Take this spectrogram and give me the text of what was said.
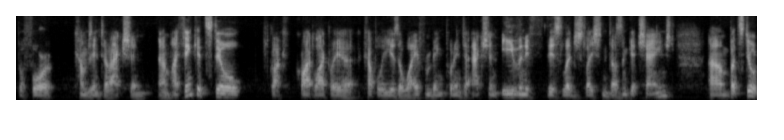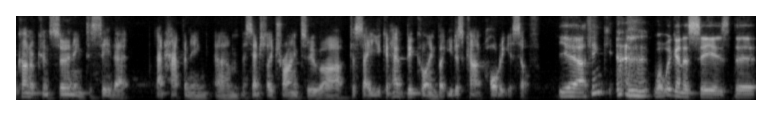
before comes into action. Um, I think it's still like quite likely a, a, couple of years away from being put into action, even if this legislation doesn't get changed. Um, but still, kind of concerning to see that that happening. Um, essentially, trying to uh, to say you can have Bitcoin, but you just can't hold it yourself. Yeah, I think what we're going to see is the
